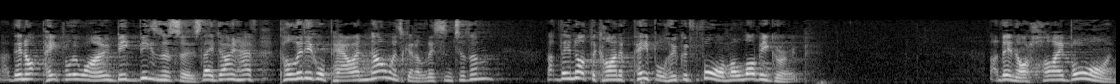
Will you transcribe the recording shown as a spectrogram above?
Uh, they're not people who own big businesses. They don't have political power. No one's going to listen to them. Uh, they're not the kind of people who could form a lobby group. They're not highborn.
